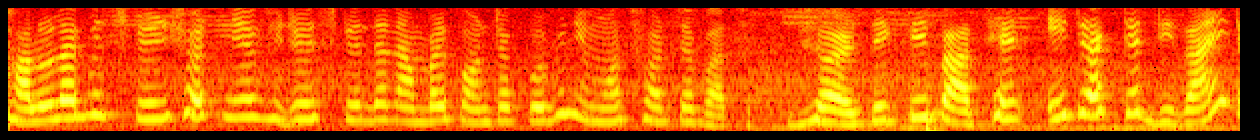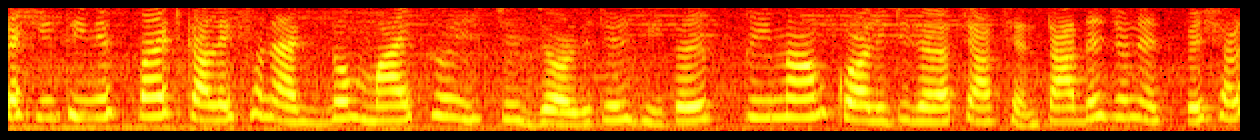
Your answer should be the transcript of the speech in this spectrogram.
ভালো লাগবে স্ক্রিনশট নিয়ে ভিডিও স্ক্রিনের নাম্বার কন্ট্যাক্ট করবেন ইমজ হোয়াটসঅ্যাপ আছে। ভিউয়ার্স, দেখতেই পাচ্ছেন, এটা একটা ডিজাইন এটা কিন্তু ইনস্পায়ার্ড কালেকশন একদম মাইক্রো স্ট্রিচ জর্জেটের ভিতরে প্রিমিয়াম কোয়ালিটি যারা চাচ্ছেন, তাদের জন্য স্পেশাল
